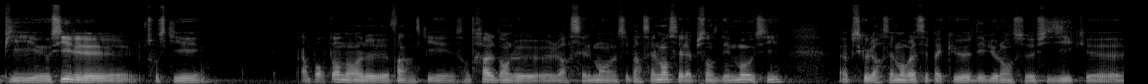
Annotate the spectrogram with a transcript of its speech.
puis aussi, le- je trouve ce qui est important dans le, enfin, ce qui est central dans le, le harcèlement, le cyberharcèlement, c'est la puissance des mots aussi. Euh, parce que le harcèlement, voilà, c'est pas que des violences physiques euh,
